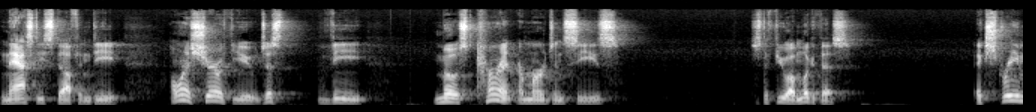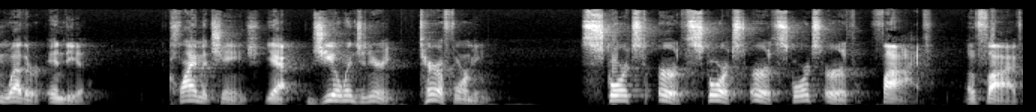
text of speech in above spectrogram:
Nasty stuff indeed. I want to share with you just the most current emergencies. Just a few of them. Look at this extreme weather, India. Climate change, yeah. Geoengineering, terraforming, scorched earth, scorched earth, scorched earth, five of five.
